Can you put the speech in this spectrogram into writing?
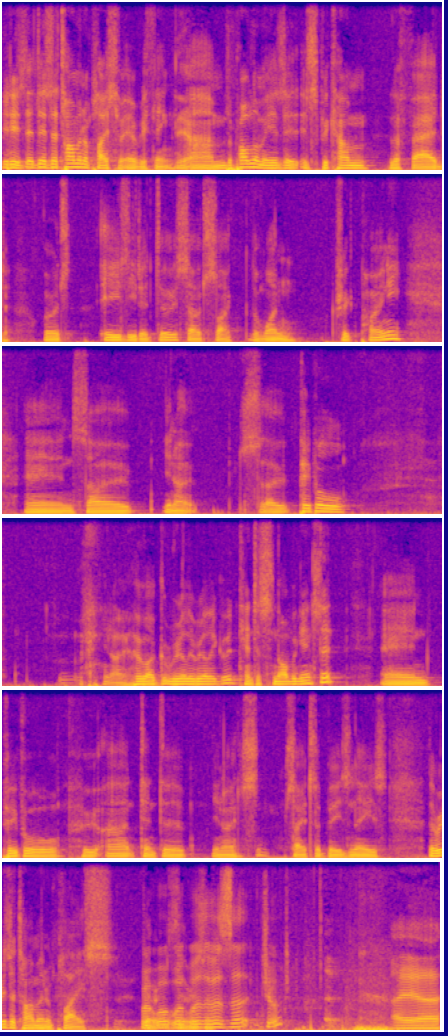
It is. There's a time and a place for everything. Yeah. Um, the problem is it, it's become the fad where it's easy to do. So it's like the one trick pony, and so you know, so people, you know, who are really really good tend to snob against it, and people who aren't tend to you know say it's the bee's knees. There is a time and a place. What, There- what, what there is was, a- that, George? I uh,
